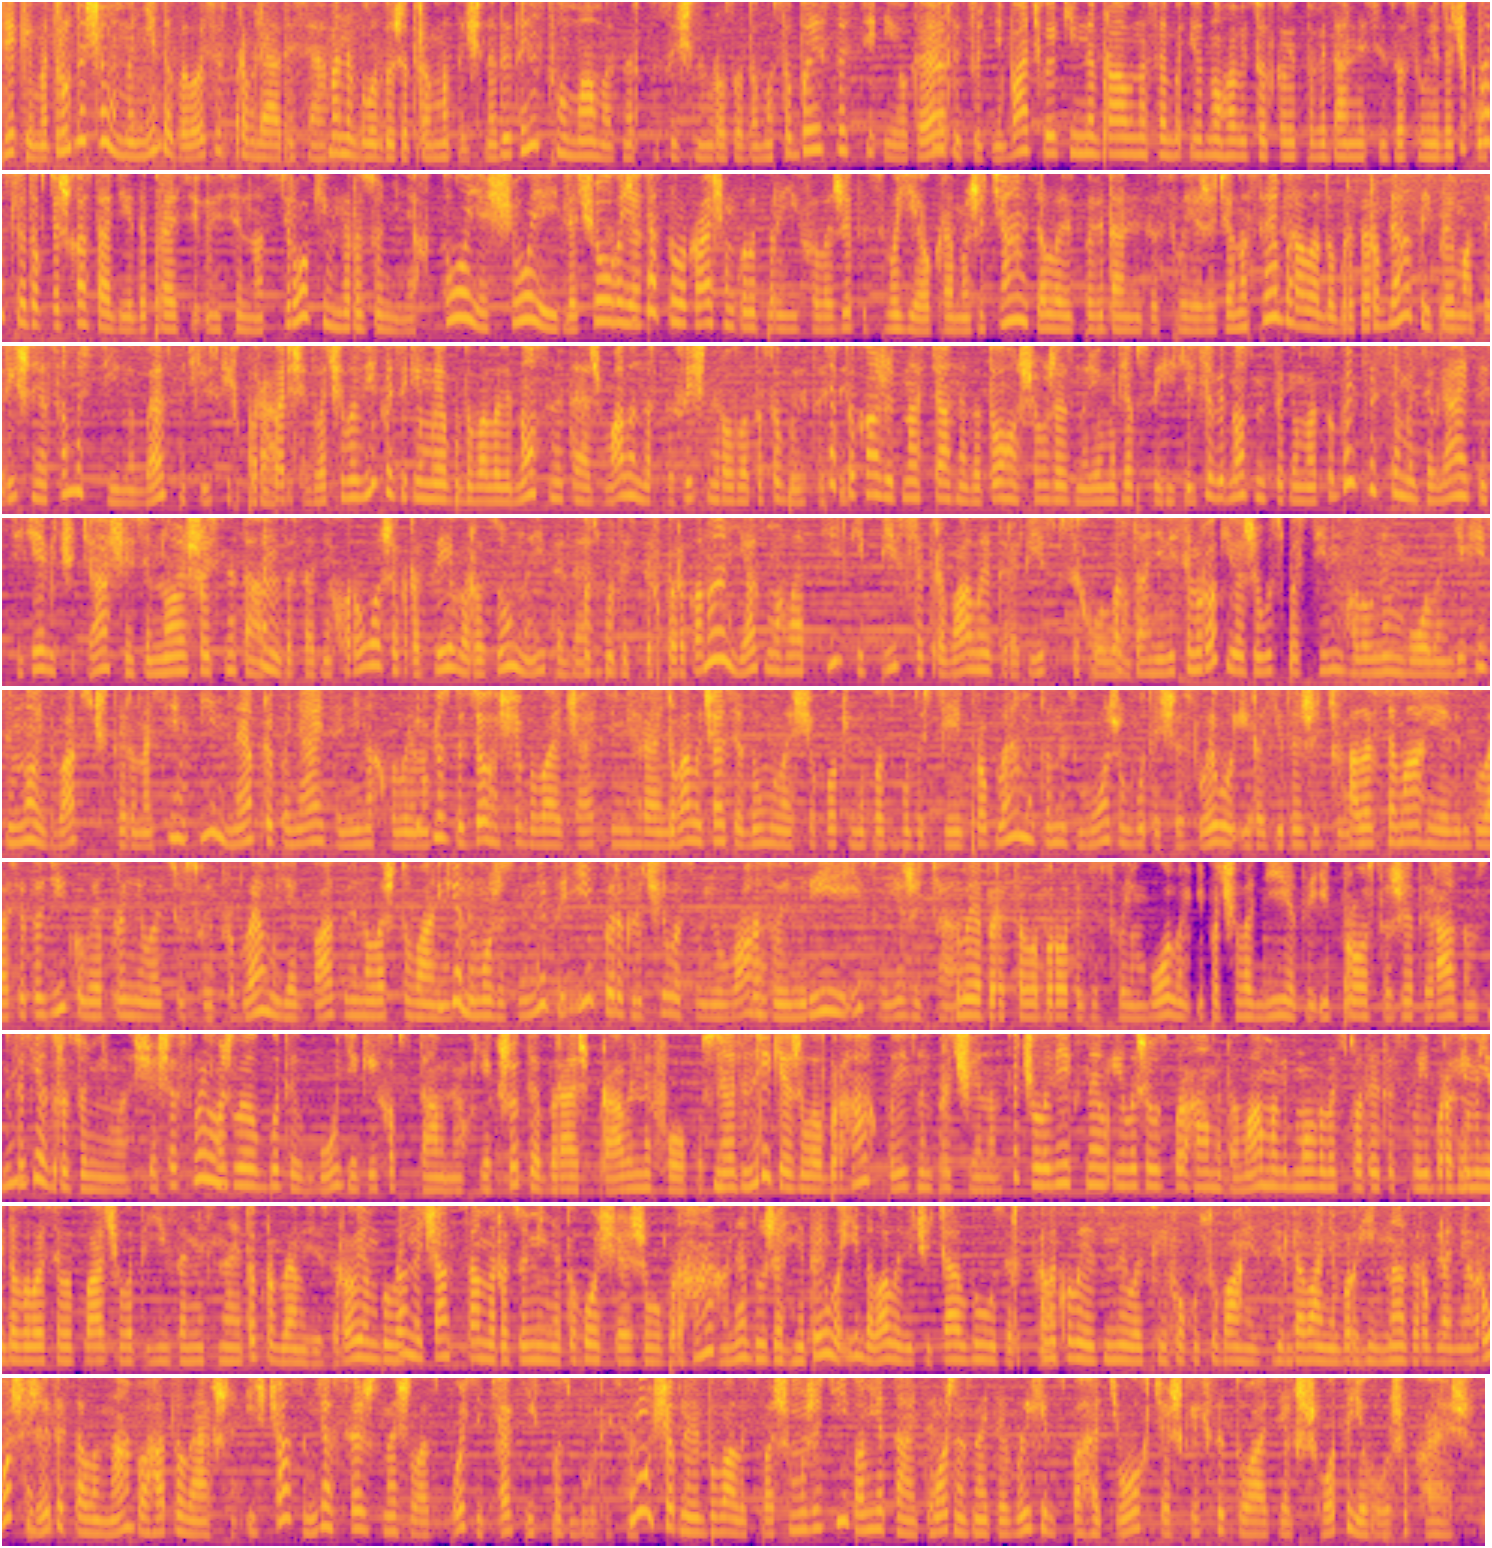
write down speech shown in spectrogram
з якими труднощами мені довелося справлятися. У мене було дуже травматичне дитинство, мама з нарцисичним розладом особистості і ОКР, відсутній батько, який не брав на себе і одного відсотка відповідальності за свою дочку. Наслідок тяжка стадія депресії у 18 років, нерозуміння, хто я, що я і для чого я. Життя стало кращим, коли переїхала жити своє окреме життя, взяла відповідальність за своє життя на себе, стала добре заробляти і приймати рішення самостійно, без батьківських порад. Перші два чоловіка, з якими я будувала відносини, теж мали нарцисичний розлад особистості. Як то кажуть, нас тягне до того, що вже знайоме для психіки. Після відносин з такими особистостями з'являється стійке відчуття, що зі мною щось не так. Я недостатньо хороша, красива, розумна і т.д. Позбутись цих переконань я змогла тільки після тривалої терапії з психологом. Останні вісім років я живу з постійним головним болем, який зі мною 24 на 7 і не припиняється ні на хвилину. Плюс до цього ще буває часті мігрені. Тривалий час я думала, що поки не позбудусь цієї проблеми, то не зможу бути щасливою і радіти життю. Але вся магія відбулася тоді, коли я прийняла цю свою проблему як базові налаштування, які я не можу змінити, і переключила свою увагу на свої мрії і своє життя. Коли я перестала боротися зі своїм болем і почала діяти і просто жити разом з ним, тоді зрозуміла, що щасливо можливо бути в будь-яких обставинах, якщо ти обираєш правильний фокус. Не один рік я жила в боргах по різним причинам. То чоловік з ним і лишив з боргами, то мама відмовилась платити свої борги. і Мені довелося виплачувати їх замість неї. То проблеми зі здоров'ям були. Певний час саме розуміння того, що я живу в боргах, мене дуже гнітило і давало відчуття лузерства. Але коли я змінила свій фокус уваги з віддавання боргів на заробляння грошей, жити стало набагато легше. І з часом я все ж знайшла спосіб, як їх позбутися. Тому щоб не відбувалось в вашому житті, пам'ятайте, можна знайти вихід з багатьох тяжких ситуацій, якщо ти його шукаєш.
